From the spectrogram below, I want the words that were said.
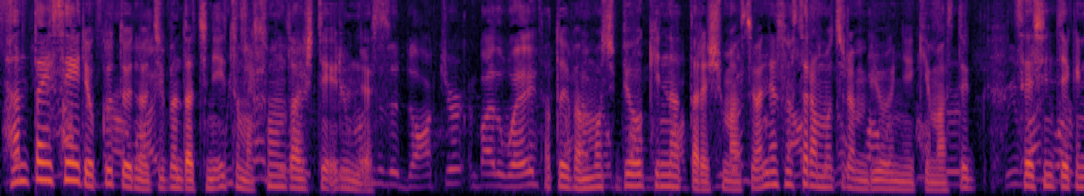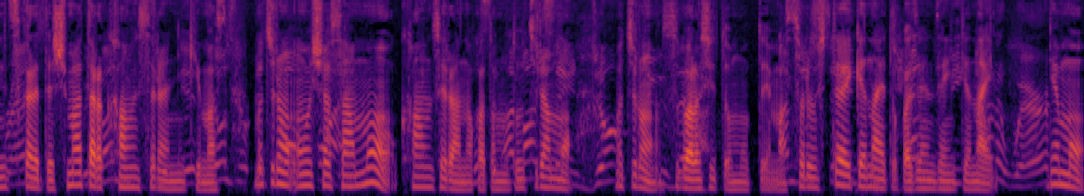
反対勢力というのは自分たちにいつも存在しているんです。例えば、もし病気になったりしますよね、そしたらもちろん病院に行きます。で、精神的に疲れてしまったらカウンセラーに行きます。もちろんお医者さんもカウンセラーの方もどちらももちろん素晴らしいと思っています。それをしてはいけないとか全然言ってない。でも、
